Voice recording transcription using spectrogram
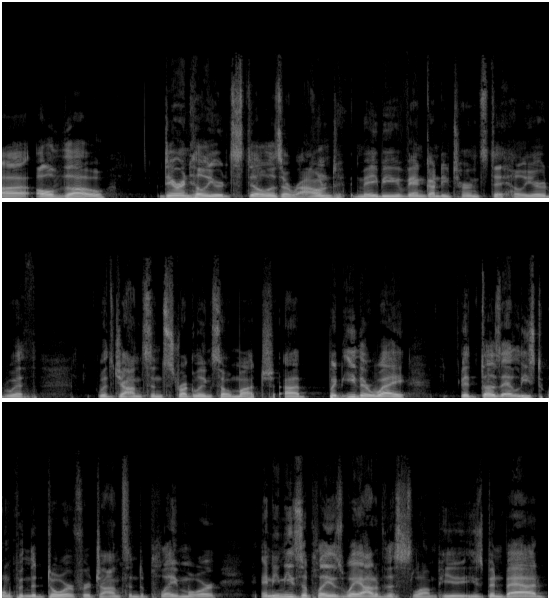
Uh, although Darrun Hilliard still is around, maybe Van Gundy turns to Hilliard with with Johnson struggling so much. Uh, but either way, it does at least open the door for Johnson to play more, and he needs to play his way out of this slump. He he's been bad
